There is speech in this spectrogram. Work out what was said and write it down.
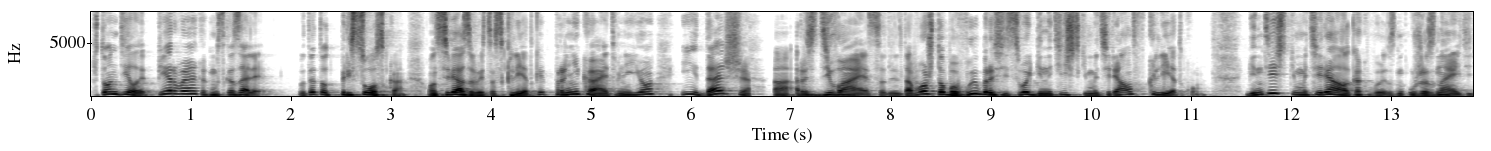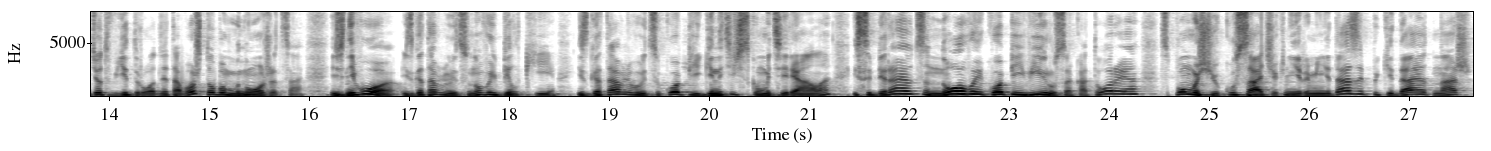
что он делает? Первое, как мы сказали, вот эта вот присоска, он связывается с клеткой, проникает в нее и дальше а, раздевается для того, чтобы выбросить свой генетический материал в клетку. Генетический материал, как вы уже знаете, идет в ядро для того, чтобы множиться. Из него изготавливаются новые белки, изготавливаются копии генетического материала и собираются новые копии вируса, которые с помощью кусачек нейроминидазы покидают наш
